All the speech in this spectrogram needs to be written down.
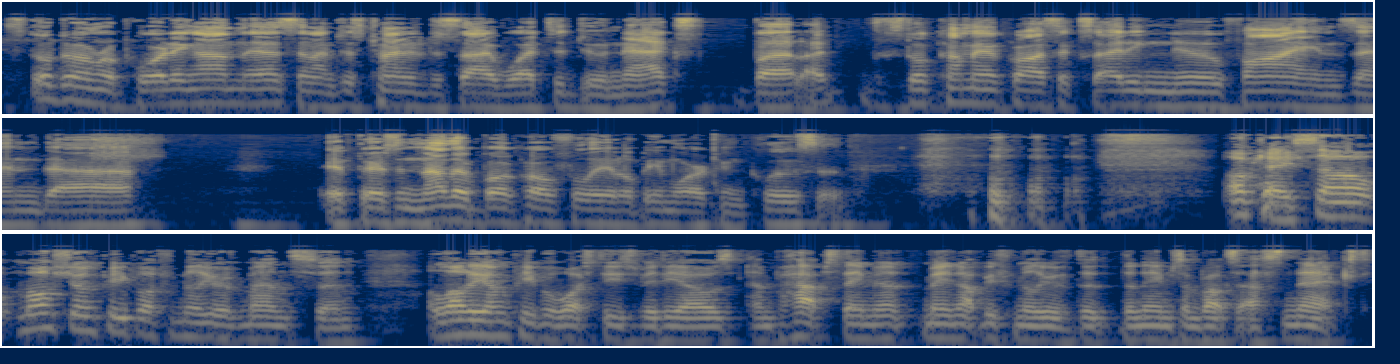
still doing reporting on this, and I'm just trying to decide what to do next. But I'm still coming across exciting new finds, and uh, if there's another book, hopefully it'll be more conclusive. okay, so most young people are familiar with Manson. A lot of young people watch these videos, and perhaps they may, not be familiar with the, the names I'm about to ask next.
